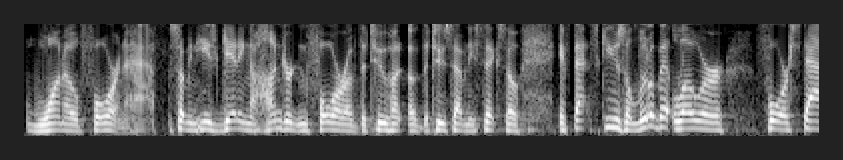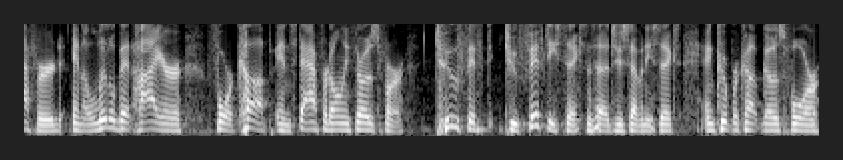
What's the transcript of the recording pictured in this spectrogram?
104 and a half. So I mean, he's getting 104 of the 200 of the 276. So if that skews a little bit lower for Stafford and a little bit higher for Kupp, and Stafford only throws for 250, 256 instead of 276, and Cooper Kupp goes for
